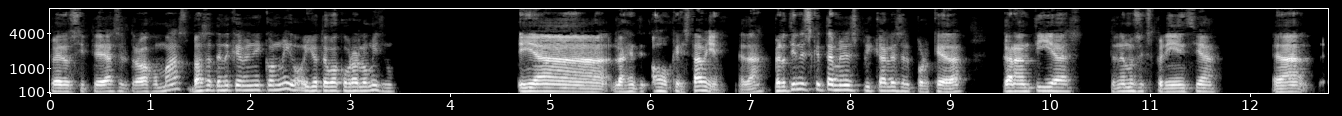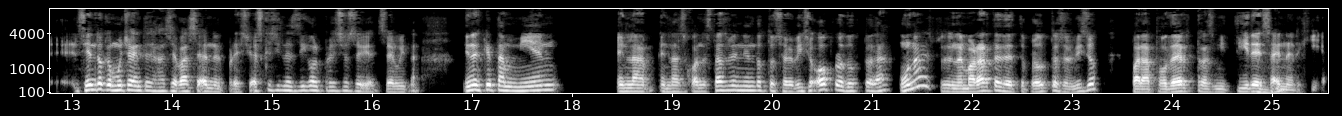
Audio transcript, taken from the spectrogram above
pero si te hace el trabajo más, vas a tener que venir conmigo y yo te voy a cobrar lo mismo. Y a la gente, oh, ok, está bien, ¿verdad? Pero tienes que también explicarles el porqué, ¿verdad? Garantías, tenemos experiencia. Siento que mucha gente se basa en el precio. Es que si les digo el precio se, se agüitan. Tienes que también, en la, en las, cuando estás vendiendo tu servicio o producto, ¿verdad? Una es pues, enamorarte de tu producto o servicio para poder transmitir esa energía.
